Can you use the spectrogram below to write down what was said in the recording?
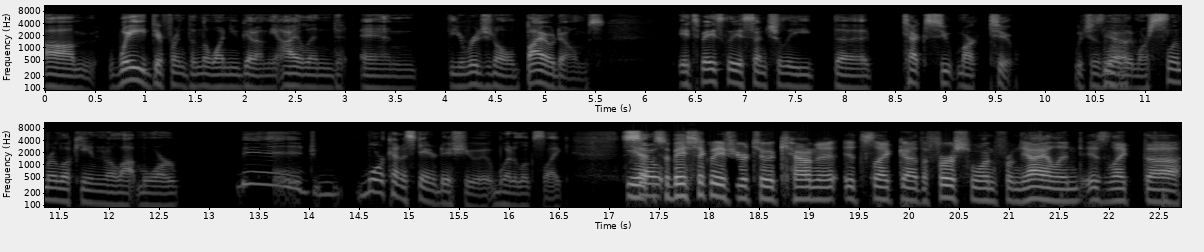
um way different than the one you get on the island and the original biodomes. It's basically essentially the tech suit Mark II, which is a little bit more slimmer looking and a lot more eh, more kind of standard issue what it looks like. Yeah, So, so basically, if you're to account it, it's like uh, the first one from the island is like the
